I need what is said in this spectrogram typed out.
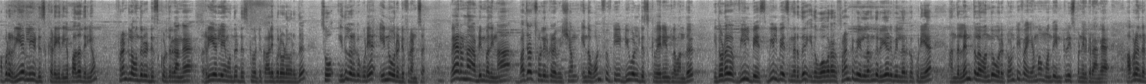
அப்புறம் ரியர்லேயும் டிஸ்க் கிடைக்குது. இங்கே பார்த்தா தெரியும். ஃப்ரண்ட்டில் வந்து ஒரு டிஸ்க் கொடுத்துருக்காங்க. ரியர்லேயும் வந்து டிஸ்க் விட்டு காலிப்பரோட வருது. ஸோ இதில் இருக்கக்கூடிய இன்னொரு டிஃப்ரென்ஸு வேற என்ன அப்படின்னு பார்த்தீங்கன்னா பஜாஜ் சொல்லியிருக்கிற விஷயம் இந்த ஒன் ஃபிஃப்டி டியூவல் டிஸ்க் வேரியண்ட்டில் வந்து இதோட வீல் பேஸ் வீல் பேஸுங்கிறது இது ஓவரால் ஃப்ரண்ட் வீல்லேருந்து ரியர் வீலில் இருக்கக்கூடிய அந்த லென்த்தில் வந்து ஒரு டுவெண்ட்டி ஃபைவ் எம்எம் வந்து இன்க்ரீஸ் பண்ணியிருக்காங்க அப்புறம் இந்த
